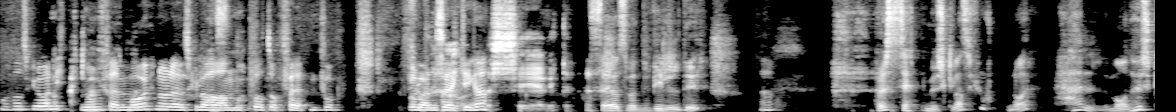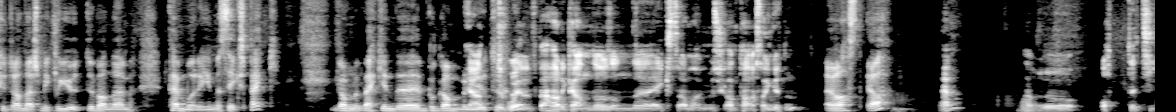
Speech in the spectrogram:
han skulle være er 19 om fem år, når dere skulle ha han på topp fem på, på verdensrankinga. Det skjer ikke. Han ser ut som et villdyr. Ja. Har du sett musklene hans? 14 år? Helle måned. Husker dere han der som gikk på YouTube, han der femåringen med sixpack? Gamle back in the, på gammel Ja, YouTube. 12 Hadde han noe sånn eh, ekstra mange muskler? Han tar seg gutten? Ja, ja. ja. Han har jo 8-10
